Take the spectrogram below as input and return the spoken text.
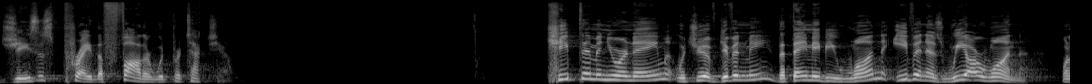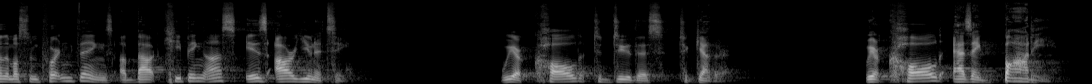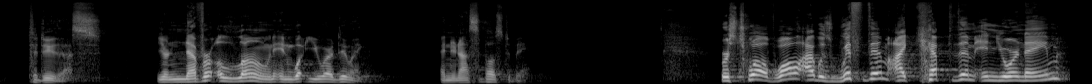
Jesus prayed the Father would protect you. Keep them in your name, which you have given me, that they may be one, even as we are one. One of the most important things about keeping us is our unity. We are called to do this together. We are called as a body to do this. You're never alone in what you are doing, and you're not supposed to be. Verse 12 While I was with them, I kept them in your name,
